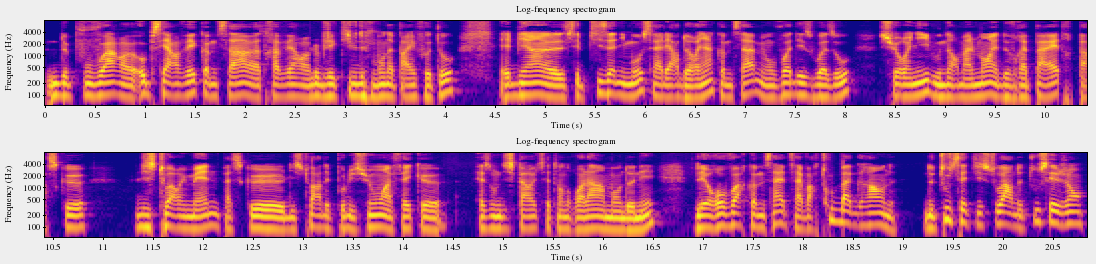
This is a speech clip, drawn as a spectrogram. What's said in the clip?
de pouvoir euh, observer comme ça à travers l'objectif de mon appareil photo, eh bien euh, ces petits animaux, ça a l'air de rien comme ça, mais on voit des oiseaux sur une île où normalement elles devraient pas être parce que l'histoire humaine, parce que l'histoire des pollutions a fait que elles ont disparu de cet endroit-là à un moment donné. Les revoir comme ça et de savoir tout le background de toute cette histoire, de tous ces gens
